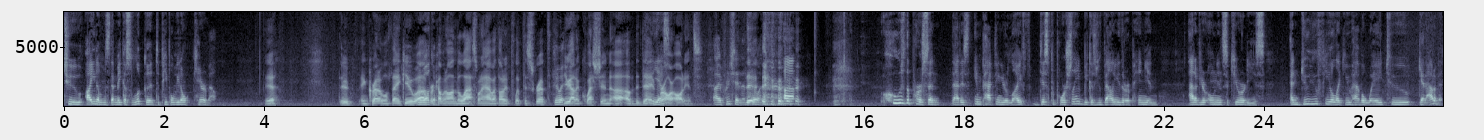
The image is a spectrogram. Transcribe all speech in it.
to items that make us look good to people we don't care about. Yeah. Dude, incredible. Thank you uh, for coming on. The last one I have, I thought I'd flip the script. Do it. You got a question uh, of the day Yes. for our audience. I appreciate that. Yeah. That's a one. Uh, who's the person that is impacting your life disproportionately because you value their opinion out of your own insecurities? And do you feel like you have a way to get out of it?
